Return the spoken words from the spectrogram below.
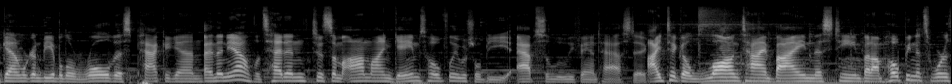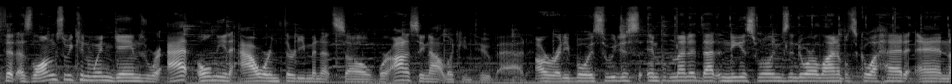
Again, we're going to be able to roll this pack again. And then, yeah, let's head into some online games, hopefully, which will be absolutely fantastic. I took a long time buying this team, but I'm hoping it's worth it as long as we can win games. We're at only an hour and 30 minutes, so we're honestly not looking too bad. Alrighty, boys, so we just implemented that Aeneas Williams into our lineup. Let's go ahead and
